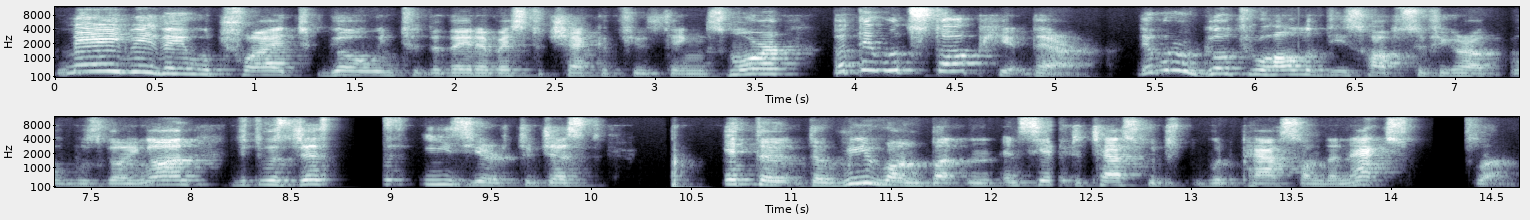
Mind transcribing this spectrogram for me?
Maybe they would try to go into the database to check a few things more, but they would stop here there. They wouldn't go through all of these hops to figure out what was going on. It was just easier to just hit the, the rerun button and see if the test would, would pass on the next run.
